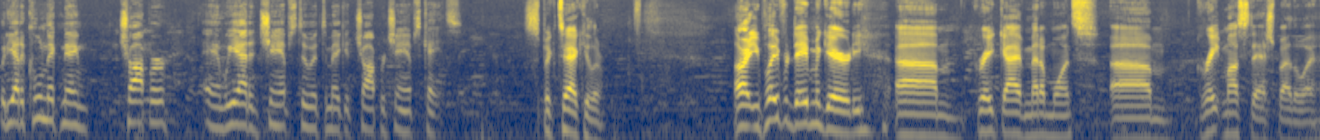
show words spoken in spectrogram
but he had a cool nickname, Chopper, and we added champs to it to make it Chopper Champs Cates. Spectacular. All right, you played for Dave Magarity. Um, great guy. I've met him once. Um, great mustache, by the way.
